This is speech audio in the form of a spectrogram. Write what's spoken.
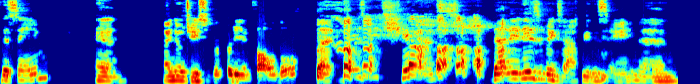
the same. And I know Jason, we're pretty infallible, but there's a chance that it isn't exactly the same. And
